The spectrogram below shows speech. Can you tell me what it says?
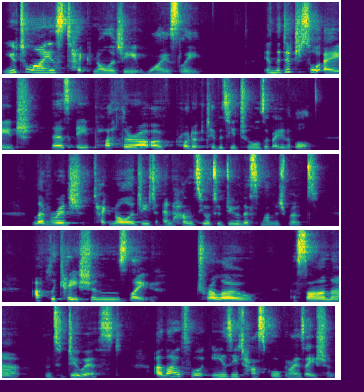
Utilize technology wisely. In the digital age, there's a plethora of productivity tools available. Leverage technology to enhance your to do list management. Applications like Trello, Asana, and Todoist allow for easy task organization,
